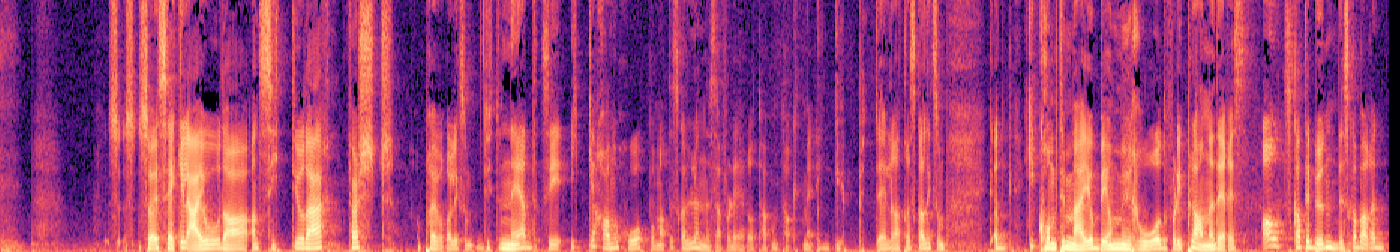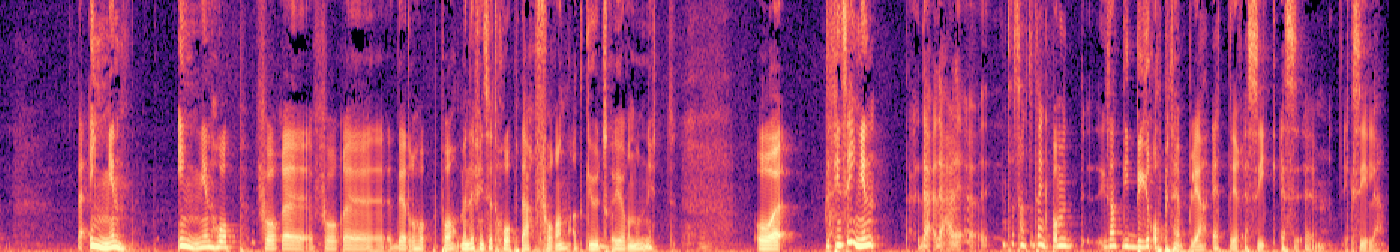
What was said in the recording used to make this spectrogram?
så Så Esekiel er jo da Han sitter jo der først og prøver å liksom dytte ned. Si ikke ha noe håp om at det skal lønne seg for dere å ta kontakt med Egypt, eller at dere skal liksom Ikke kom til meg og be om råd for de planene deres. Alt skal til bunnen. Det skal bare Det er ingen Ingen håp for, uh, for uh, det dere håper på, men det fins et håp der foran, at Gud skal gjøre noe nytt. Og det fins ingen det er, det er, interessant å tenke på, men de bygger opp tempelet etter esik, es, eh, eksilet.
